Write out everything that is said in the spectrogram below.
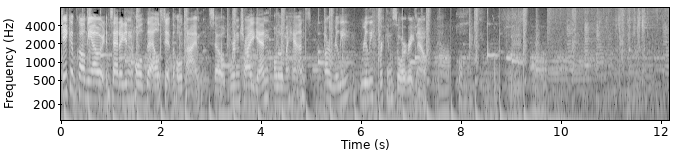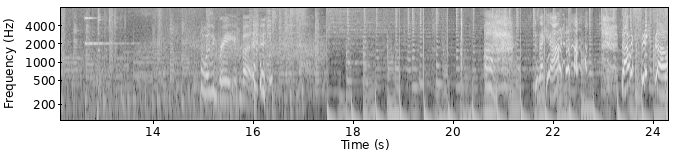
Jacob called me out and said I didn't hold the L sit the whole time. So we're gonna try again, although my hands are really, really freaking sore right now. Oh. It wasn't great, but. Does that count? that was sick though.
